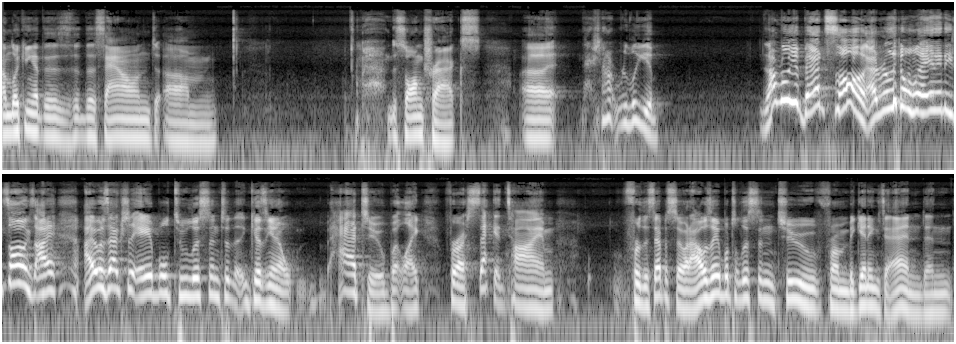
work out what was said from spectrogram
I'm looking at the the sound, um, the song tracks, uh, there's not really a. Not really a bad song. I really don't hate any songs. I I was actually able to listen to the because you know had to, but like for a second time for this episode, I was able to listen to from beginning to end, and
